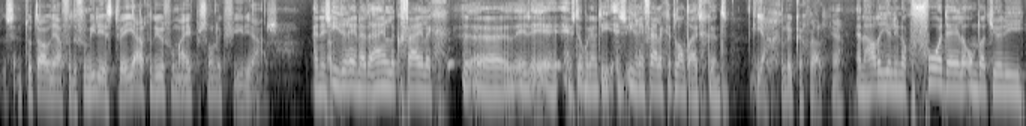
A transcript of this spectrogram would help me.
Dus in totaal, ja, voor de familie is twee jaar geduurd, voor mij persoonlijk vier jaar. En is iedereen uiteindelijk veilig? Heeft op een gegeven moment is iedereen veilig het land uitgekund? Ja, gelukkig wel. Ja. En hadden jullie nog voordelen omdat jullie,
